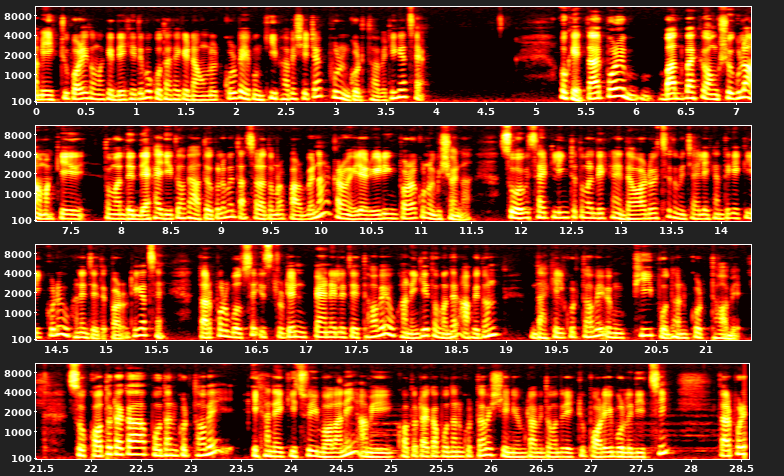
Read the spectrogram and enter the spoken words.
আমি একটু পরে তোমাকে দেখিয়ে দেবো কোথা থেকে ডাউনলোড করবে এবং কীভাবে সেটা পূরণ করতে হবে, ঠিক আছে? ওকে তারপরে বাদ বাকি অংশগুলো আমাকে তোমাদের দেখাই দিতে হবে হাতে কলমে, তাছাড়া তোমরা পারবে না, কারণ এটা রিডিং পড়ার কোনো বিষয় না। সো ওয়েবসাইট লিঙ্কটা তোমাদের এখানে দেওয়া রয়েছে, তুমি চাইলে এখান থেকে ক্লিক করে ওখানে যেতে পারো, ঠিক আছে? তারপর বলছে স্টুডেন্ট প্যানেলে যেতে হবে, ওখানে গিয়ে তোমাদের আবেদন দাখিল করতে হবে এবং ফি প্রদান করতে হবে। সো কত টাকা প্রদান করতে হবে? এখানে কিছুই বলা নেই, আমি কত টাকা প্রদান করতে হবে, সেই নিয়মটা আমি তোমাদের একটু পরেই বলে দিচ্ছি। তারপরে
